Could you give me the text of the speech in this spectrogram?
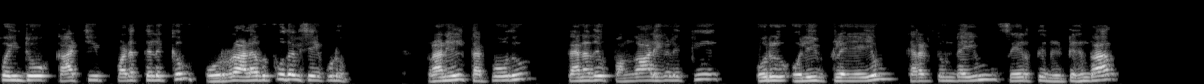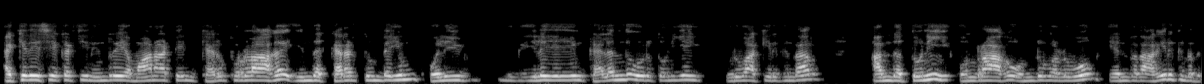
பாயிண்ட் ஓ oh காட்சி படுத்தலுக்கும் ஒரு அளவுக்கு உதவி செய்யக்கூடும். ரணில் தற்போது தனது பங்காளிகளுக்கு ஒரு ஒலிவ் கிளையையும் கரட்டுண்டையும் சேர்த்து நீட்டுகின்றார். ஐக்கிய தேசிய கட்சியின் இன்றைய மாநாட்டின் கருப்பொருளாக இந்த கரட்டுண்டையும் ஒலிவ் இலையையும் கலந்து ஒரு துணியை உருவாக்கி இருக்கின்றார் அந்த துணி ஒன்றாக ஒன்றுபடுவோம் என்பதாக இருக்கின்றது.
